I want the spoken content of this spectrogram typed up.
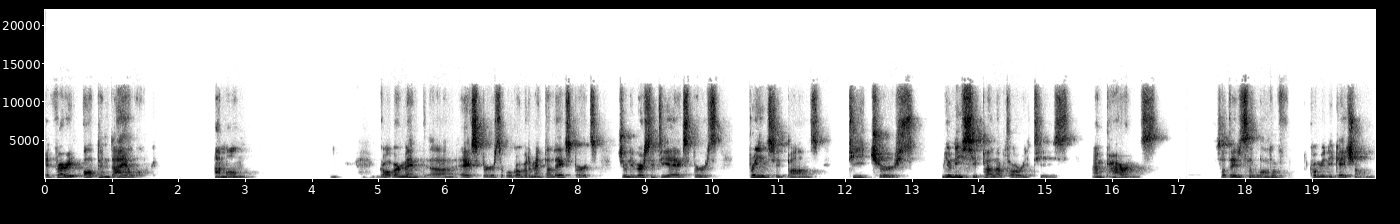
a very open dialogue among government uh, experts or governmental experts, university experts, principals, teachers, municipal authorities, and parents. So there is a lot of communication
